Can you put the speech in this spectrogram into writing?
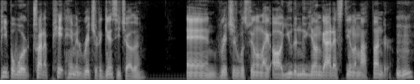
people were trying to pit him and Richard against each other, and Richard was feeling like, "Oh, you the new young guy that's stealing my thunder." Mhm.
